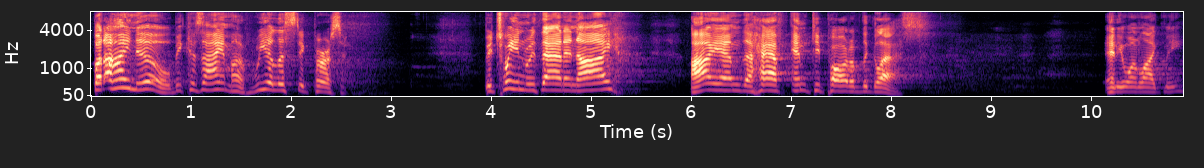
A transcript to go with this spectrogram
But I know because I am a realistic person. Between Ruthann and I, I am the half empty part of the glass. Anyone like me?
